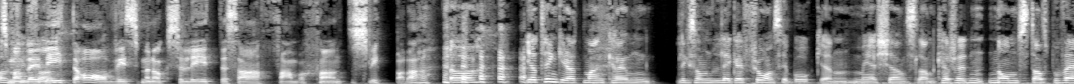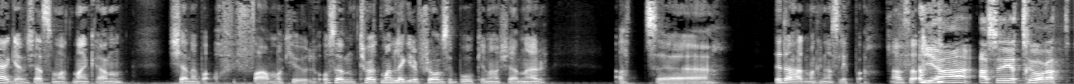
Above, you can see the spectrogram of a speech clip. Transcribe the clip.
Åh, så man blir fan. lite avis men också lite så här, fan vad skönt att slippa det här. ja, jag tänker att man kan liksom lägga ifrån sig boken med känslan, kanske någonstans på vägen känns som att man kan känna bara, åh fy fan vad kul. Och sen tror jag att man lägger ifrån sig boken och känner att eh, det där hade man kunnat slippa. Alltså, Ja, alltså jag tror att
